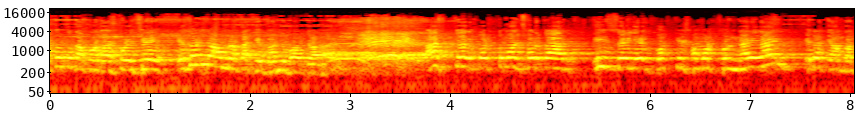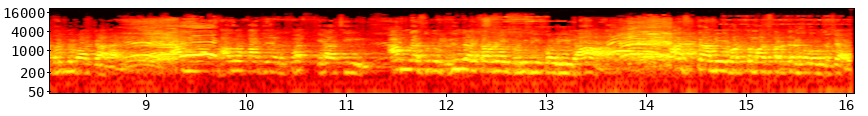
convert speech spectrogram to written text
একতা প্রকাশ করেছে, এজন্য আমরা তাকে ধন্যবাদ জানাই। আজকের বর্তমান সরকার ইসরায়েলের পক্ষে সমর্থন নেয় নাই, এটাকে আমরা ধন্যবাদ জানাই। আমরা ভালো কাজের পক্ষে আছি, আমরা শুধু বিরোধিতার কারণে করি না। আজকে আমি বর্তমান সরকারকে বলতে চাই,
